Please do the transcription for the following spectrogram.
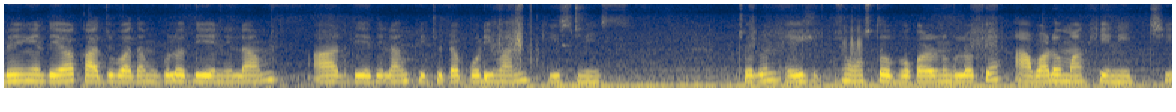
ভেঙে দেওয়া কাজু বাদামগুলো দিয়ে নিলাম আর দিয়ে দিলাম কিছুটা পরিমাণ কিশমিশ। চলুন এই সমস্ত উপকরণগুলোকে আবারও মাখিয়ে নিচ্ছি।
